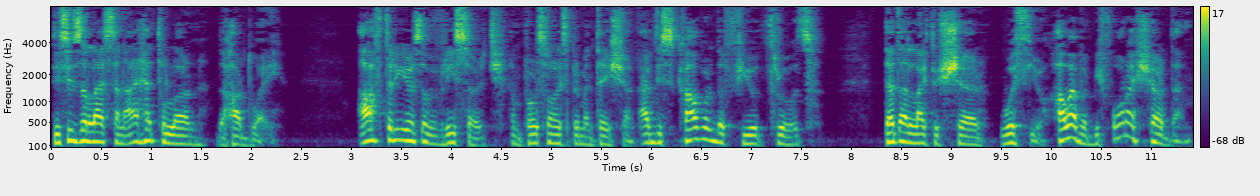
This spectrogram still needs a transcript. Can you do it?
This is a lesson I had to learn the hard way. After years of research and personal experimentation, I've discovered a few truths that I'd like to share with you. However, before I share them,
